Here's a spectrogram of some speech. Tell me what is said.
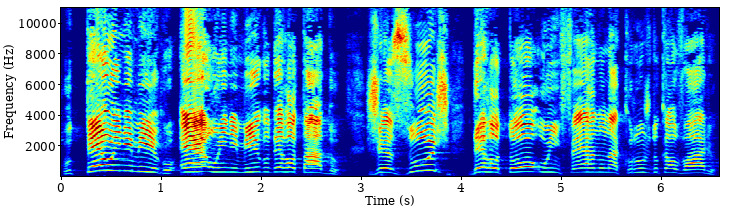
O teu inimigo é um inimigo derrotado. Jesus derrotou o inferno na cruz do Calvário.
